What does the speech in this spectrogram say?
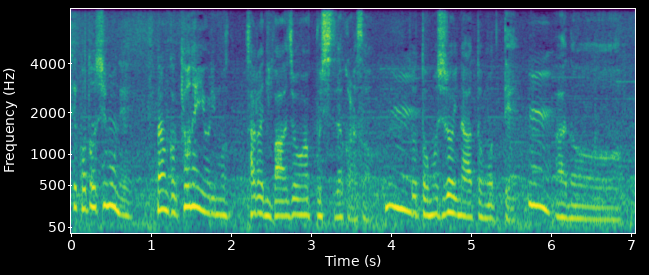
て。で今年もねなんか去年よりもさらにバージョンアップしてたからさ、うん。ちょっと面白いなと思って、うん。あのー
